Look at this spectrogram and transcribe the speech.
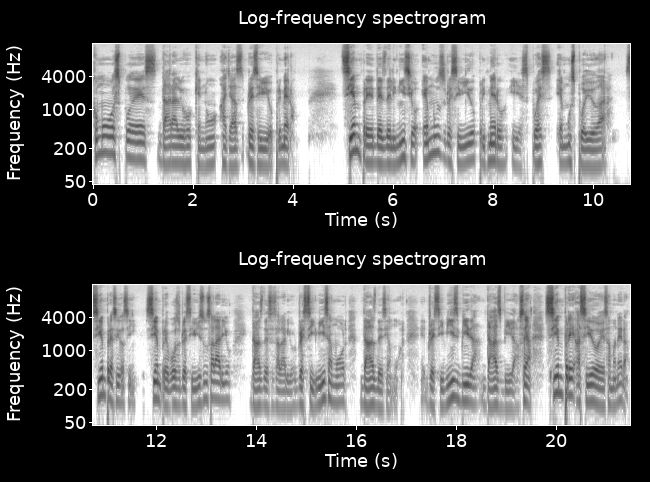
¿cómo vos puedes dar algo que no hayas recibido primero? Siempre desde el inicio hemos recibido primero y después hemos podido dar. Siempre ha sido así. Siempre vos recibís un salario, das de ese salario. Recibís amor, das de ese amor. Eh, recibís vida, das vida. O sea, siempre ha sido de esa manera.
